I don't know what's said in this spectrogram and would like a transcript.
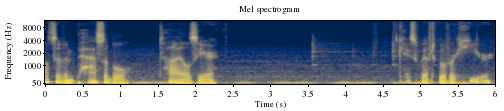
Lots of impassable tiles here. Okay, so we have to go over here.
